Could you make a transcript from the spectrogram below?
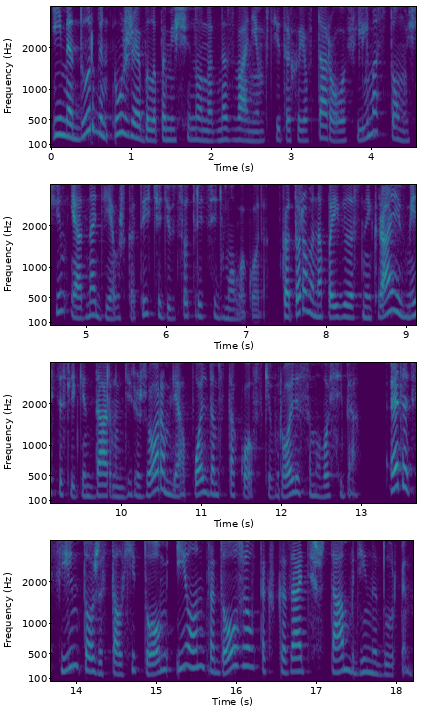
Имя Дурбин уже было помещено над названием в титрах ее второго фильма «100 мужчин и одна девушка» 1937 года, в котором она появилась на экране вместе с легендарным дирижером Леопольдом Стаковски в роли самого себя. Этот фильм тоже стал хитом, и он продолжил, так сказать, штамп Дины Дурбин.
